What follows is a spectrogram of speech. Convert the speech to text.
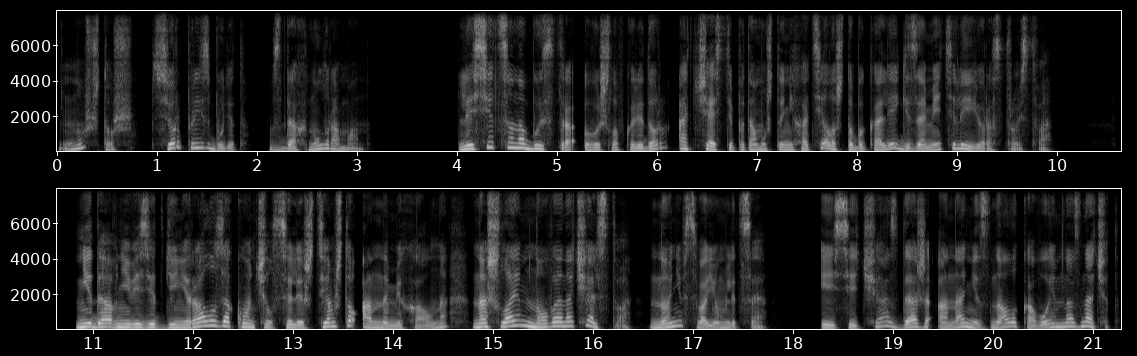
Ну что ж, сюрприз будет, вздохнул Роман. Лисицына быстро вышла в коридор, отчасти потому, что не хотела, чтобы коллеги заметили ее расстройство. Недавний визит генералу закончился лишь тем, что Анна Михайловна нашла им новое начальство, но не в своем лице. И сейчас даже она не знала, кого им назначат.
